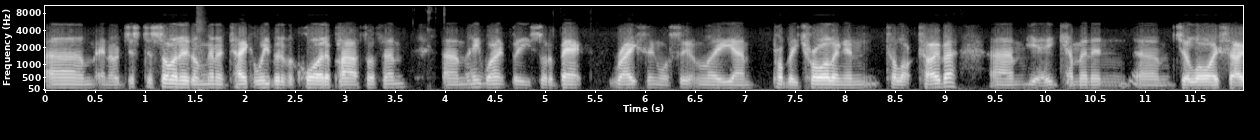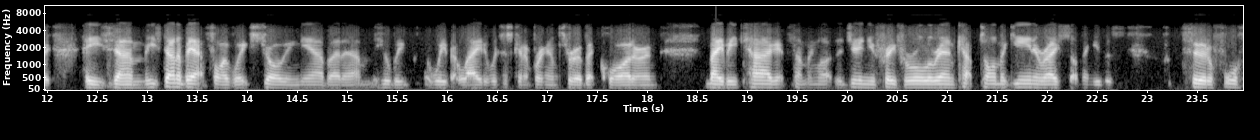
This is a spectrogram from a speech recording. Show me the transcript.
um, and I just decided I'm going to take a wee bit of a quieter path with him. Um, he won't be sort of back racing or certainly um, probably trialling until October. Um, yeah, he'd come in in July, so he's he's done about five weeks jogging now, but he'll be a wee bit later. We're just going to bring him through a bit quieter and maybe target something like the Junior Free for All around Cup time again, a race I think he was third or fourth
